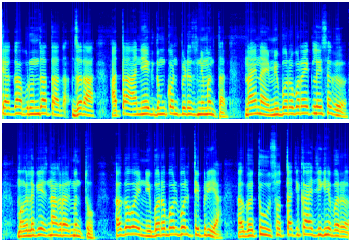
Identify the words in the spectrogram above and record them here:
त्या घाबरून जातात जरा. आता आणि एकदम कॉन्फिडन्सने म्हणतात नाही नाही मी बरोबर ऐकलंय सगळं. मग लगेच नागराज म्हणतो अगं वहिनी बरोबर बोलते प्रिया. अगं तू स्वतःची काळजी घे बरं.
